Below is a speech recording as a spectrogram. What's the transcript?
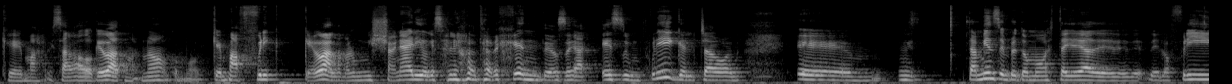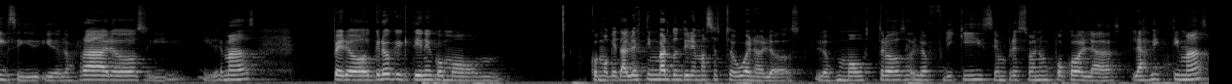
que más rezagado que Batman, ¿no? Como que más freak que Batman, un millonario que salió a matar gente, o sea, es un freak el chabón. Eh, también siempre tomó esta idea de, de, los freaks y, de los raros y demás, pero creo que tiene como como que tal vez Tim Burton tiene más esto de, bueno, los, los monstruos, los frikis siempre son un poco las, las víctimas.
